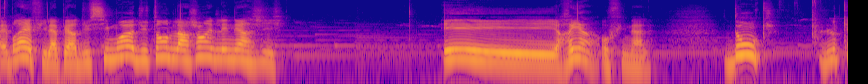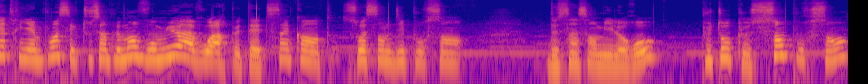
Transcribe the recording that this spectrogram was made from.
et bref, il a perdu 6 mois, du temps, de l'argent et de l'énergie. Et rien au final. Donc, le quatrième point, c'est que tout simplement, vaut mieux avoir peut-être 50-70% de 500 000 euros plutôt que 100%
